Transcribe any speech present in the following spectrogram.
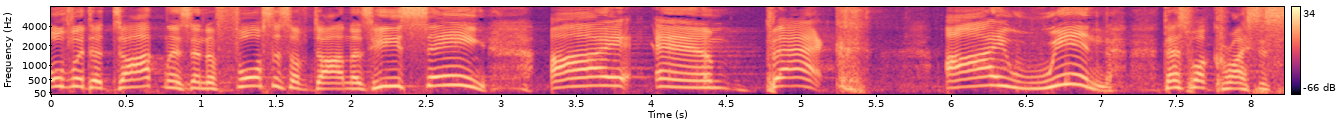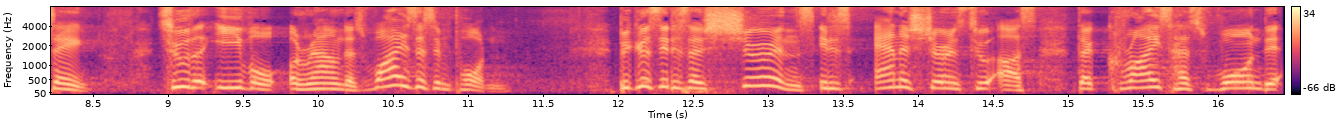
over the darkness and the forces of darkness. He's saying, I am back. I win. That's what Christ is saying to the evil around us. Why is this important? Because it is assurance, it is an assurance to us that Christ has won the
